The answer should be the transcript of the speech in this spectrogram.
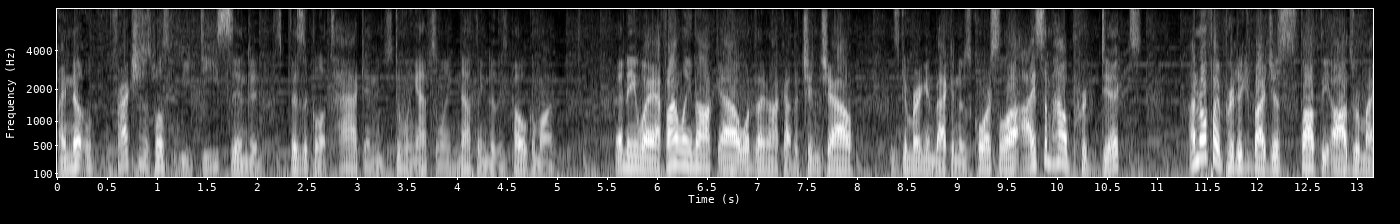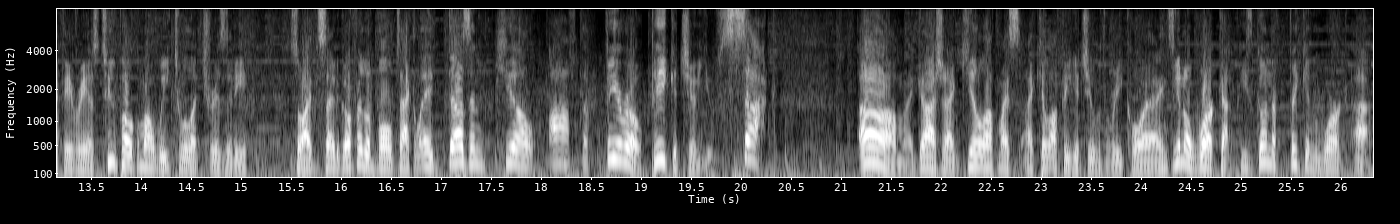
I know Fraxures is supposed to be decent in physical attack, and it's doing absolutely nothing to these Pokemon. But anyway, I finally knock out, what did I knock out? The Chinchou. He's going to bring him back into his Corsola. I somehow predict, I don't know if I predicted, but I just thought the odds were my favor. He has two Pokemon weak to electricity, so I decided to go for the Volt Tackle. It doesn't kill off the Fearow Pikachu, you suck! Oh my gosh, I kill off my I kill off Pikachu with recoil, and he's gonna work up. He's gonna freaking work up.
